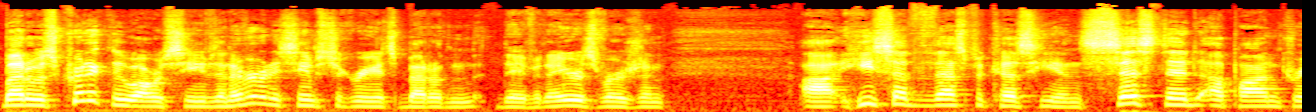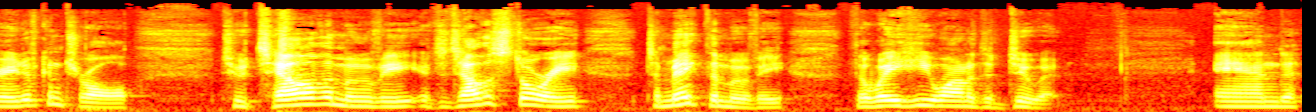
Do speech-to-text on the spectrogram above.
but it was critically well received, and everybody seems to agree it's better than David Ayer's version. Uh, he said that that's because he insisted upon creative control to tell the movie, to tell the story, to make the movie the way he wanted to do it. And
